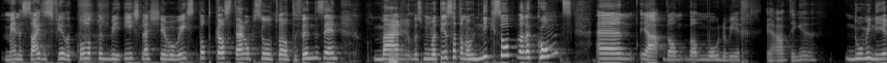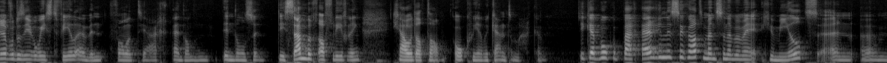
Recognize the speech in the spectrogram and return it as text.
Mijn site is veerdekolle.be slash zero waste podcast. Daarop zullen het wel te vinden zijn. Maar dus momenteel staat er nog niks op, maar dat komt. En ja, dan, dan mogen we weer ja, dingen nomineren voor de Zero Waste Veel en Win van het jaar. En dan in onze december-aflevering gaan we dat dan ook weer bekend maken. Ik heb ook een paar ergernissen gehad. Mensen hebben mij gemaild en ehm,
